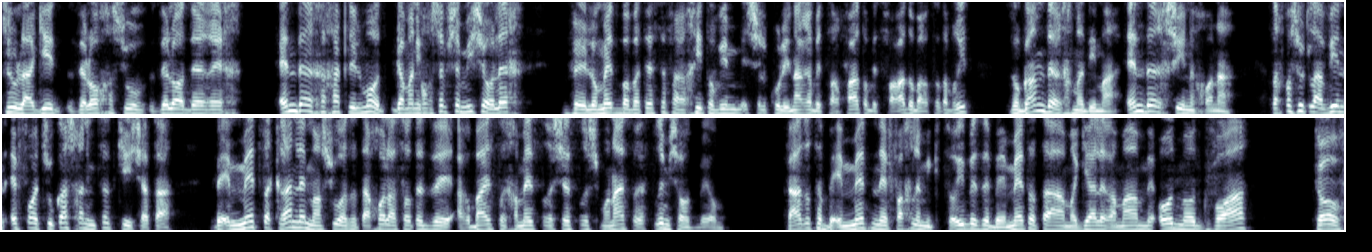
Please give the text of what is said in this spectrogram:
כאילו להגיד זה לא חשוב זה לא הדרך אין דרך אחת ללמוד גם אני חושב שמי שהולך ולומד בבתי ספר הכי טובים של קולינריה בצרפת או בספרד או בארצות הברית זו גם דרך מדהימה אין דרך שהיא נכונה. צריך פשוט להבין איפה התשוקה שלך נמצאת כי כשאתה באמת סקרן למשהו אז אתה יכול לעשות את זה 14 15 16 18 20 שעות ביום. ואז אתה באמת נהפך למקצועי בזה באמת אתה מגיע לרמה מאוד מאוד גבוהה. טוב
